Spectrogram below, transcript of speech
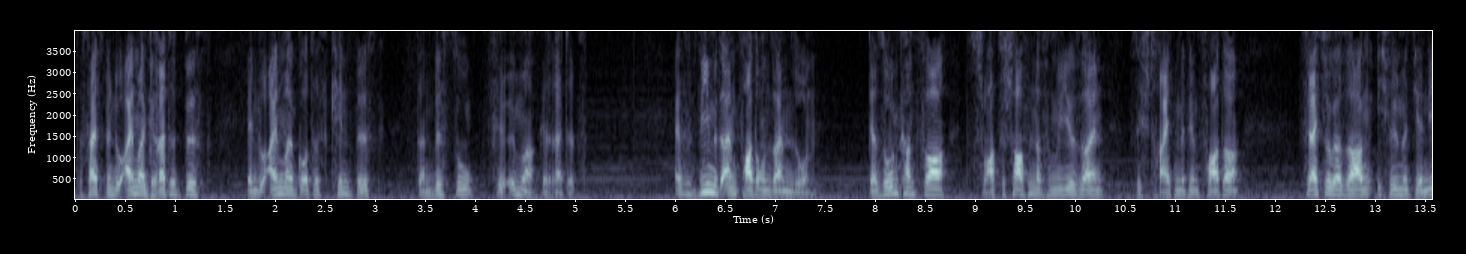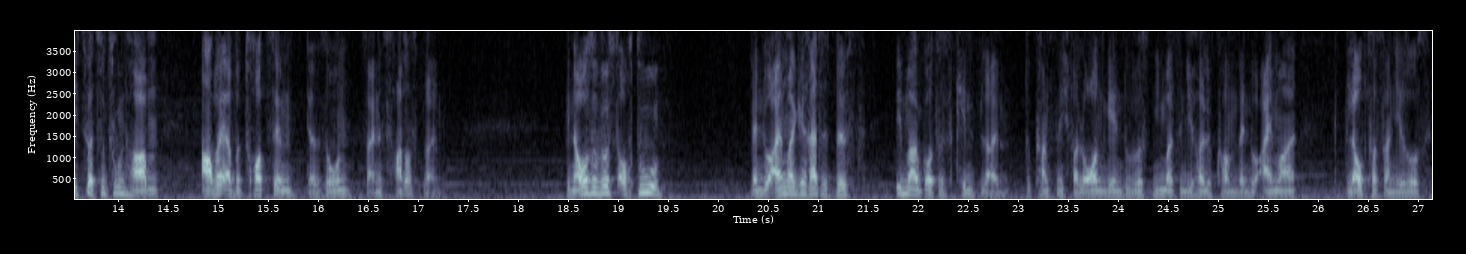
Das heißt, wenn du einmal gerettet bist, wenn du einmal Gottes Kind bist, dann bist du für immer gerettet. Es ist wie mit einem Vater und seinem Sohn. Der Sohn kann zwar das schwarze Schaf in der Familie sein, sich streiten mit dem Vater, vielleicht sogar sagen, ich will mit dir nichts mehr zu tun haben, aber er wird trotzdem der Sohn seines Vaters bleiben. Genauso wirst auch du wenn du einmal gerettet bist, immer Gottes Kind bleiben. Du kannst nicht verloren gehen, du wirst niemals in die Hölle kommen, wenn du einmal geglaubt hast an Jesus,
